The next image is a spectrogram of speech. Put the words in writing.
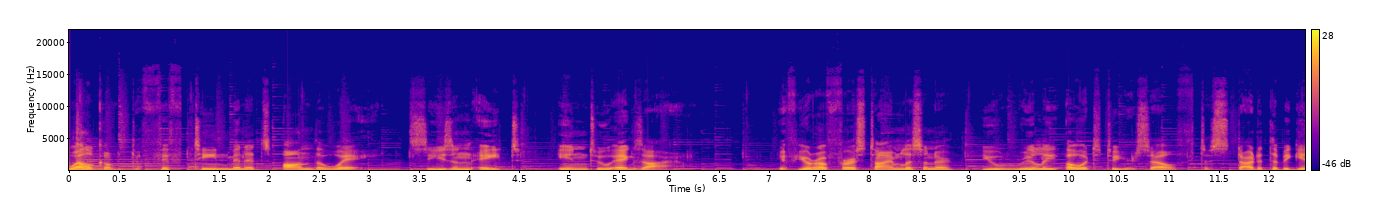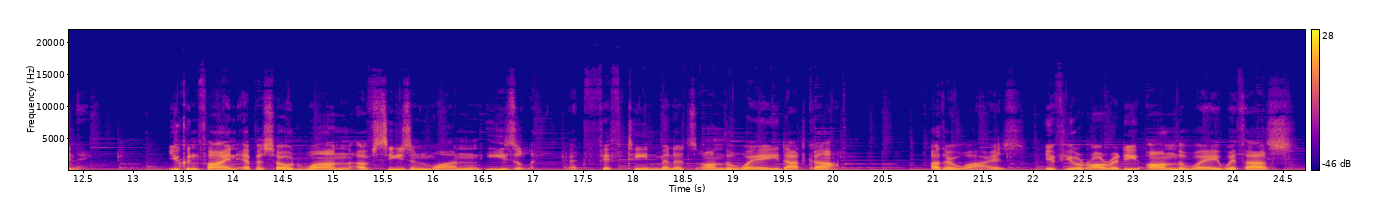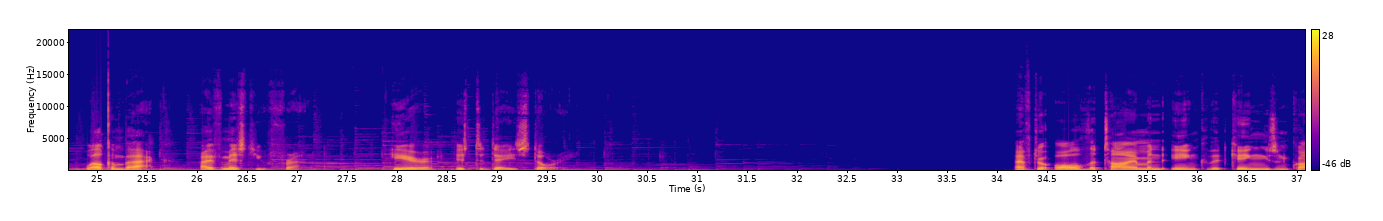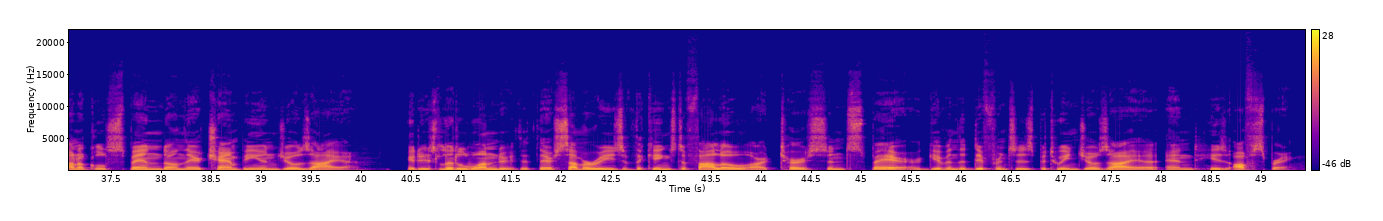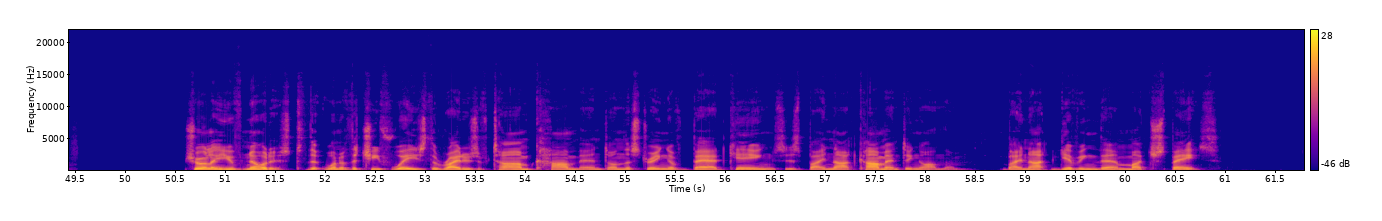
Welcome to 15 Minutes on the Way, Season 8 Into Exile. If you're a first time listener, you really owe it to yourself to start at the beginning. You can find Episode 1 of Season 1 easily at 15minutesontheway.com. Otherwise, if you're already on the way with us, welcome back. I've missed you, friend. Here is today's story. After all the time and ink that kings and chronicles spend on their champion Josiah, it is little wonder that their summaries of the kings to follow are terse and spare given the differences between Josiah and his offspring. Surely you've noticed that one of the chief ways the writers of Tom comment on the string of bad kings is by not commenting on them, by not giving them much space.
